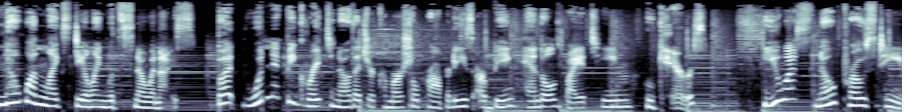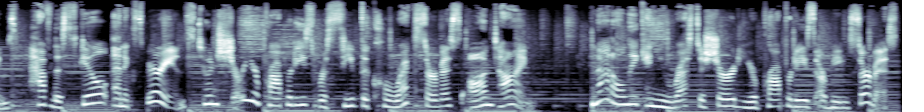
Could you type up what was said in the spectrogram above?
No one likes dealing with snow and ice, but wouldn't it be great to know that your commercial properties are being handled by a team who cares? US Snow Pros teams have the skill and experience to ensure your properties receive the correct service on time. Not only can you rest assured your properties are being serviced,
